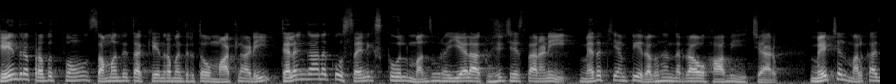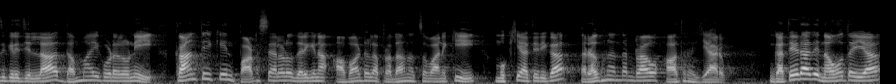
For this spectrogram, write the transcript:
కేంద్ర ప్రభుత్వం సంబంధిత కేంద్ర మంత్రితో మాట్లాడి తెలంగాణకు సైనిక్ స్కూల్ మంజూరయ్యేలా కృషి చేస్తానని మెదక్ ఎంపీ రఘునందనరావు హామీ ఇచ్చారు. మేడ్చల్ మల్కాజిగిరి జిల్లా దమ్మాయిగూడలోని క్రాంతికేన్ పాఠశాలలో జరిగిన అవార్డుల ప్రధానోత్సవానికి ముఖ్య అతిథిగా రఘునందనరావు హాజరయ్యారు. గతేడాది నవోదయ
